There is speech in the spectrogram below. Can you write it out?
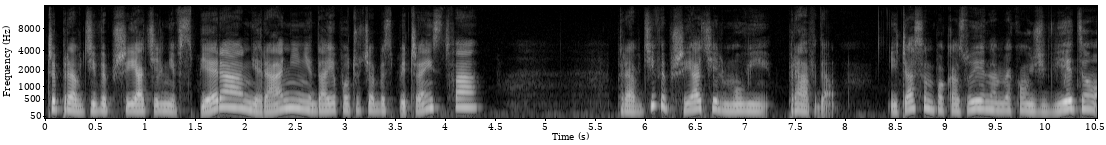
Czy prawdziwy przyjaciel nie wspiera, nie rani, nie daje poczucia bezpieczeństwa? Prawdziwy przyjaciel mówi prawdę i czasem pokazuje nam jakąś wiedzę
